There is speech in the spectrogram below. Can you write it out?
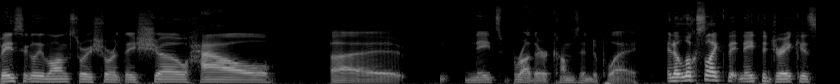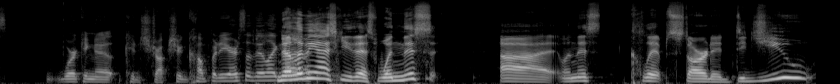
basically long story short, they show how uh Nate's brother comes into play. And it looks like that Nathan Drake is working a construction company or something like Now that. Now, let me ask you this: when this, uh, when this clip started, did you?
